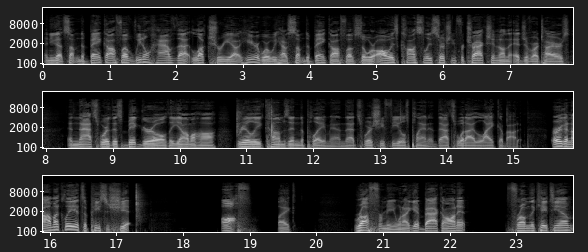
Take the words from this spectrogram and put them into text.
and you got something to bank off of. We don't have that luxury out here where we have something to bank off of, so we're always constantly searching for traction on the edge of our tires, and that's where this big girl, the Yamaha, really comes into play, man. That's where she feels planted. That's what I like about it. Ergonomically, it's a piece of shit. Off. Like, rough for me. When I get back on it, from the KTM,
